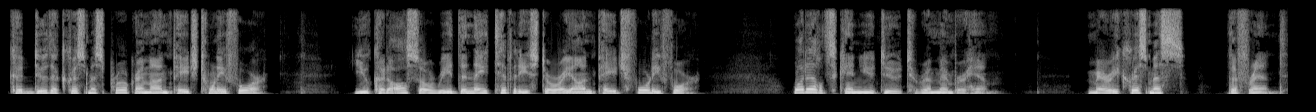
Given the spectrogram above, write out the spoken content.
could do the Christmas program on page 24. You could also read the Nativity story on page 44. What else can you do to remember him? Merry Christmas, the friend.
